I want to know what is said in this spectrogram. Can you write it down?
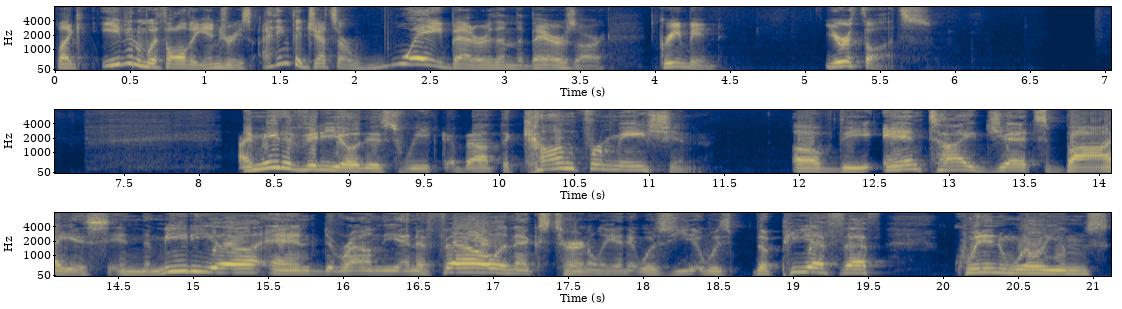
Like, even with all the injuries, I think the Jets are way better than the Bears are. Green Bean, your thoughts? I made a video this week about the confirmation of the anti-Jets bias in the media and around the NFL and externally, and it was it was the PFF Quinnen Williams.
